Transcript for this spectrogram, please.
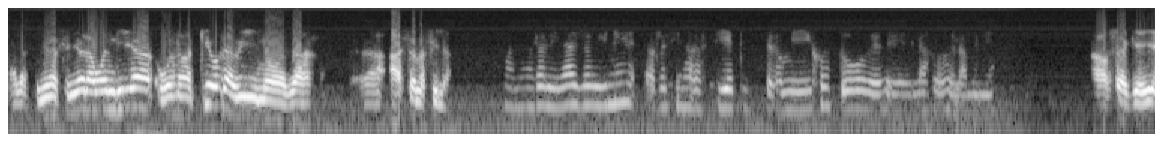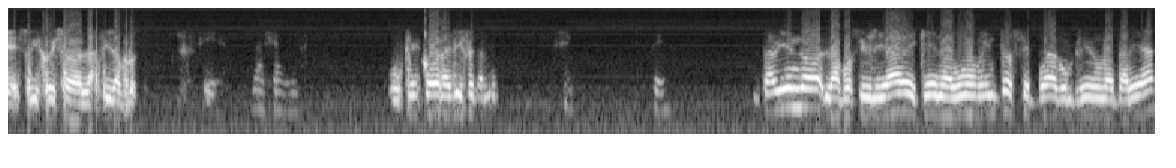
a la señora, señora, buen día, bueno, ¿a qué hora vino ya a, a hacer la fila? Bueno, en realidad yo vine recién a las 7, pero mi hijo estuvo desde las 2 de la mañana. Ah, o sea que su hijo hizo la fila por... Es, gracias a Dios. ¿Usted cobra el IFE también? Sí, sí. ¿Está viendo la posibilidad de que en algún momento se pueda cumplir una tarea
